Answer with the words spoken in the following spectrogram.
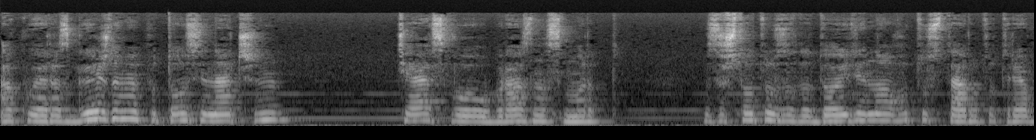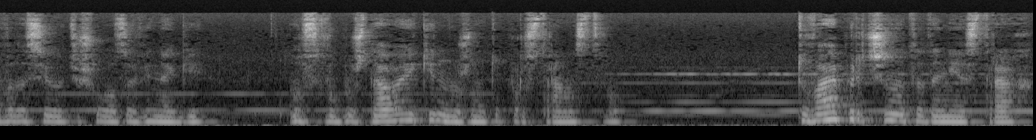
Ако я разглеждаме по този начин, тя е своеобразна смърт, защото за да дойде новото, старото трябва да се е отишло за винаги, освобождавайки нужното пространство. Това е причината да ни е страх.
